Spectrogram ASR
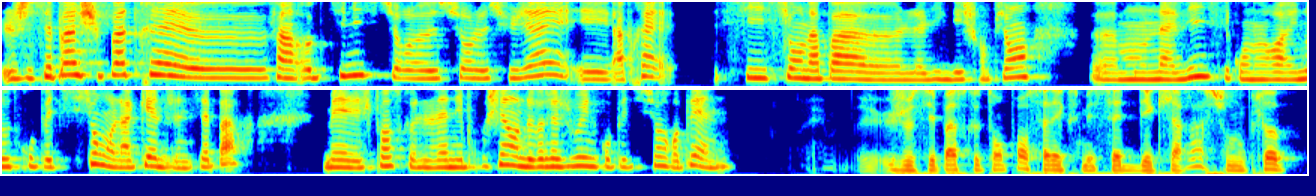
je, sais pas, je suis pas très, euh, enfin, optimiste sur, sur le sujet. Et après, si, si on n'a pas la Ligue des Champions, mon avis, c'est qu'on aura une autre compétition, laquelle, je ne sais pas. Mais je pense que l'année prochaine, on devrait jouer une compétition européenne. Je sais pas ce que tu en penses, Alex, mais cette déclaration de Klopp,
